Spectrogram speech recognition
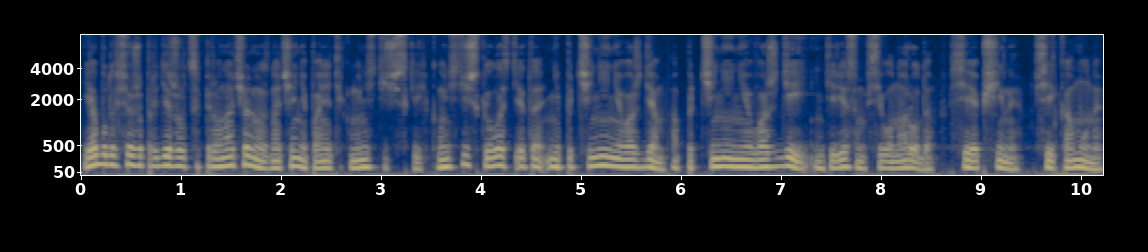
Я буду все же придерживаться первоначального значения понятия коммунистический. Коммунистическая власть – это не подчинение вождям, а подчинение вождей интересам всего народа, всей общины, всей коммуны.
